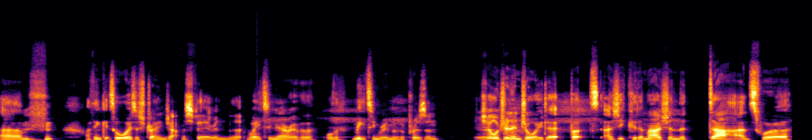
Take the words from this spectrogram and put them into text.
um, I think it's always a strange atmosphere in the waiting area of a, or the meeting room of a prison. Yeah. Children enjoyed it, but as you could imagine, the dads were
